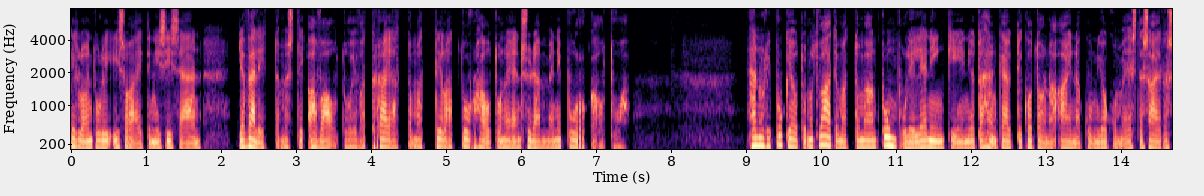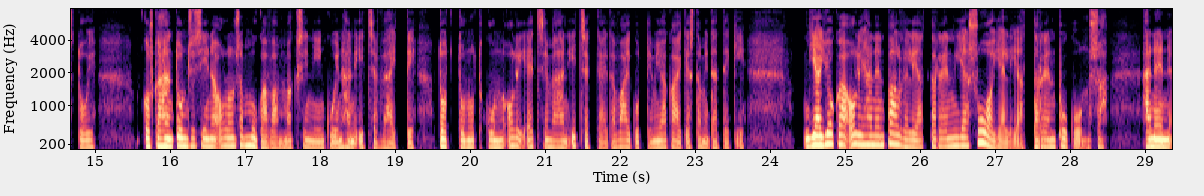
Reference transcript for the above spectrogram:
silloin tuli isoäitini sisään ja välittömästi avautuivat rajattomat tilat turhautuneen sydämeni purkautua. Hän oli pukeutunut vaatimattomaan pumpulileninkiin, jota hän käytti kotona aina, kun joku meistä sairastui, koska hän tunsi siinä olonsa mukavammaksi, niin kuin hän itse väitti, tottunut, kun oli etsimään itsekkäitä vaikuttimia kaikesta, mitä teki, ja joka oli hänen palvelijattaren ja suojelijattaren pukunsa, hänen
